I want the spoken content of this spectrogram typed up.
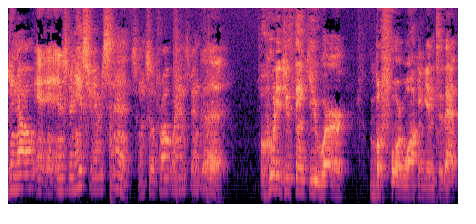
you know, and, and, and it's been history ever since. Went to a program, it's been good. Who did you think you were before walking into that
